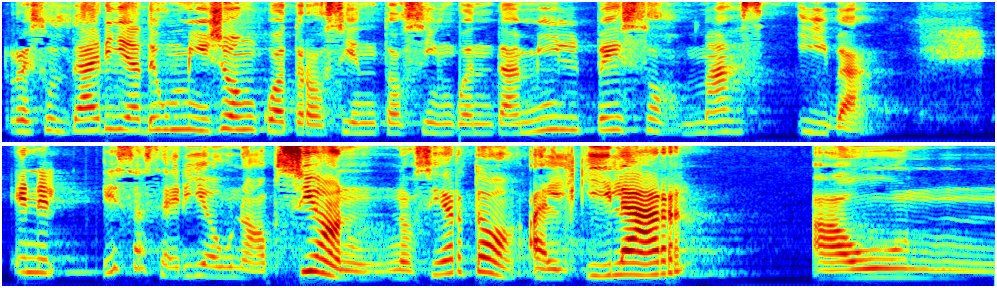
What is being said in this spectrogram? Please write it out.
resultaría de 1.450.000 pesos más IVA. En esa sería una opción, ¿no es cierto? Alquilar a un,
